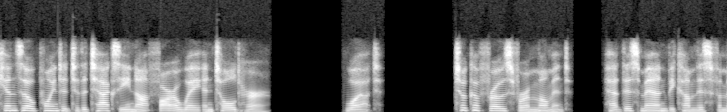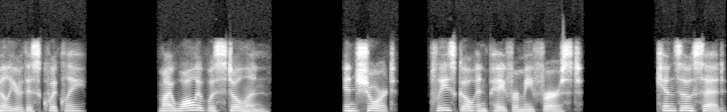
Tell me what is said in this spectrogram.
Kenzo pointed to the taxi not far away and told her. What? Touka froze for a moment, had this man become this familiar this quickly? My wallet was stolen. In short, please go and pay for me first. Kenzo said,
